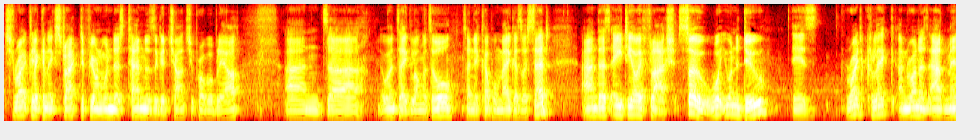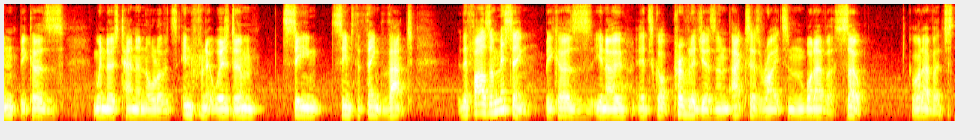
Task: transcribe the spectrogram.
Just right click and extract. If you're on Windows 10, there's a good chance you probably are and uh, it won't take long at all. It's only a couple meg, as I said. And there's ATI Flash. So what you want to do is right click and run as admin because Windows 10 and all of its infinite wisdom seem, seems to think that the files are missing because, you know, it's got privileges and access rights and whatever. So, whatever, just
